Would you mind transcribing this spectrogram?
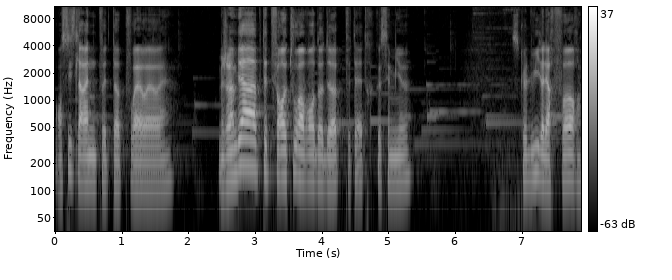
En 6, la reine peut être top. Ouais, ouais, ouais. Mais j'aimerais bien peut-être faire retour avant de up, peut-être, que c'est mieux. Parce que lui, il a l'air fort.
